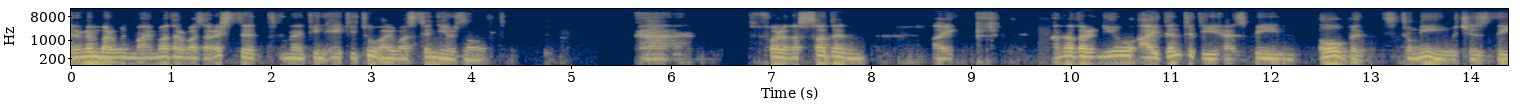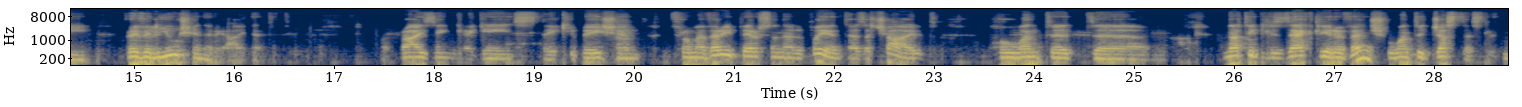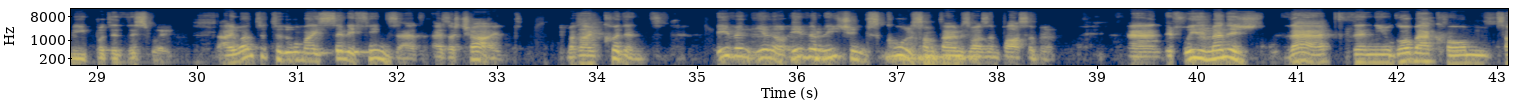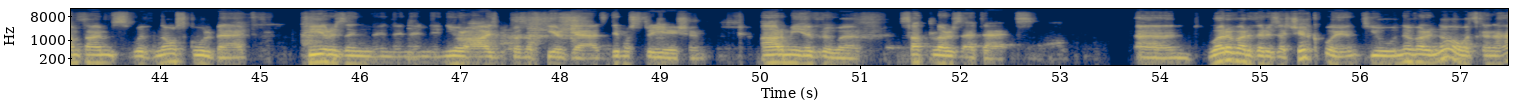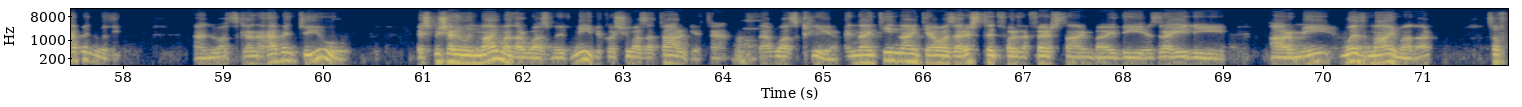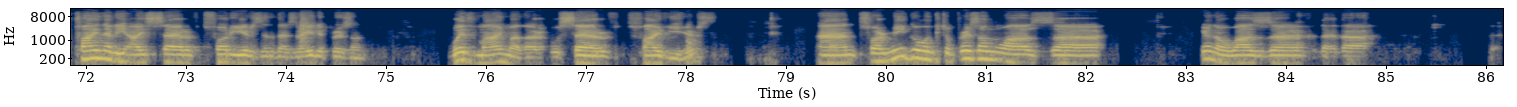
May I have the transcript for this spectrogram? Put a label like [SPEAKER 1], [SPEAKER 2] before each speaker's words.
[SPEAKER 1] I remember when my mother was arrested in 1982, I was 10 years old. And for the sudden, like another new identity has been opened to me, which is the revolutionary identity, rising against the occupation from a very personal point as a child who wanted uh, not exactly revenge, who wanted justice, let me put it this way. I wanted to do my silly things as, as a child, but I couldn't. Even, you know, even reaching school sometimes was impossible. And if we manage that, then you go back home sometimes with no school bag, tears in, in, in, in your eyes because of tear gas, demonstration, army everywhere, settlers attacks. And wherever there is a checkpoint, you never know what's going to happen with you and what's going to happen to you, especially when my mother was with me because she was a target, and that was clear. In 1990, I was arrested for the first time by the Israeli army with my mother. So finally, I served four years in the Israeli prison with my mother, who served five years. And for me, going to prison was, uh, you know, was uh, the, the,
